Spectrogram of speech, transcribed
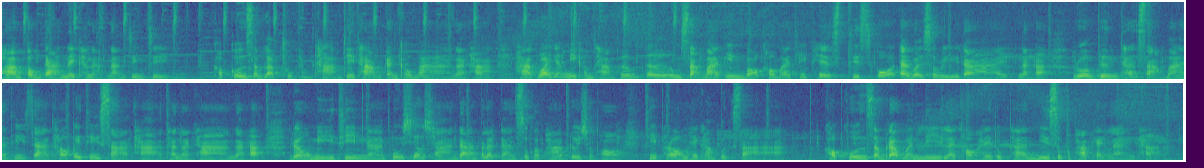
ความต้องการในขณะนั้นจริง ๆ ขอบคุณสำหรับทุกคำถามที่ถามกันเข้ามานะคะ หากว่ายังมีคำถามเพิ่มเติม สามารถ inbox เข้ามาที่เพจ Tisco Advisory ได้นะคะ รวมถึงท่านสามารถที่จะเข้าไปที่สาขาธนาคารนะคะ เรามีทีมงานผู้เชี่ยวชาญด้านประกันสุขภาพโดยเฉพาะที่พร้อมให้คำปรึกษา ขอบคุณสำหรับวันนี้และขอให้ทุกท่านมีสุขภาพแข็งแรงค่ะ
